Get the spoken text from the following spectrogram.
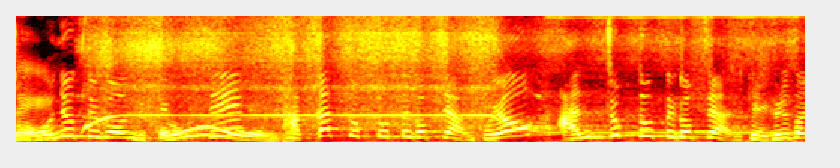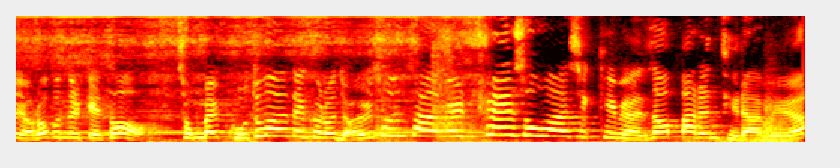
네. 전혀 뜨거운 느낌 없이 오. 바깥쪽도 뜨겁지 않고요. 안쪽도 뜨겁지 않게. 그래서 여러분들께서 정말 고도화된 그런 열 손상을 최소화시키면서 빠른 드라이와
